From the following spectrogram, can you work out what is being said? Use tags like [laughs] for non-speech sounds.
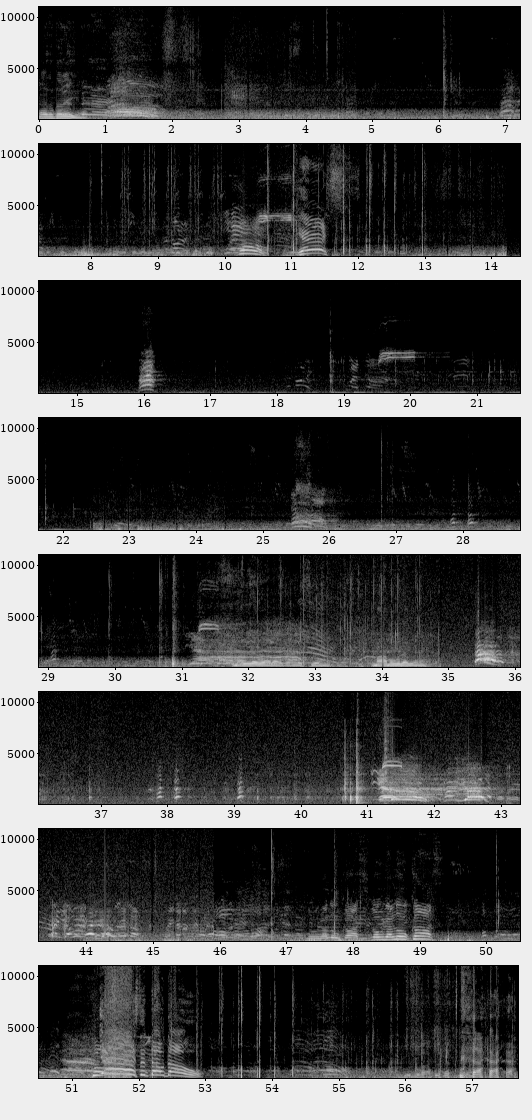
هذا ضرينا Yes! Malle voi laittaa lezioni. Maamullakin. Lura Lukas! Lura Lukas! Yes! [laughs]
